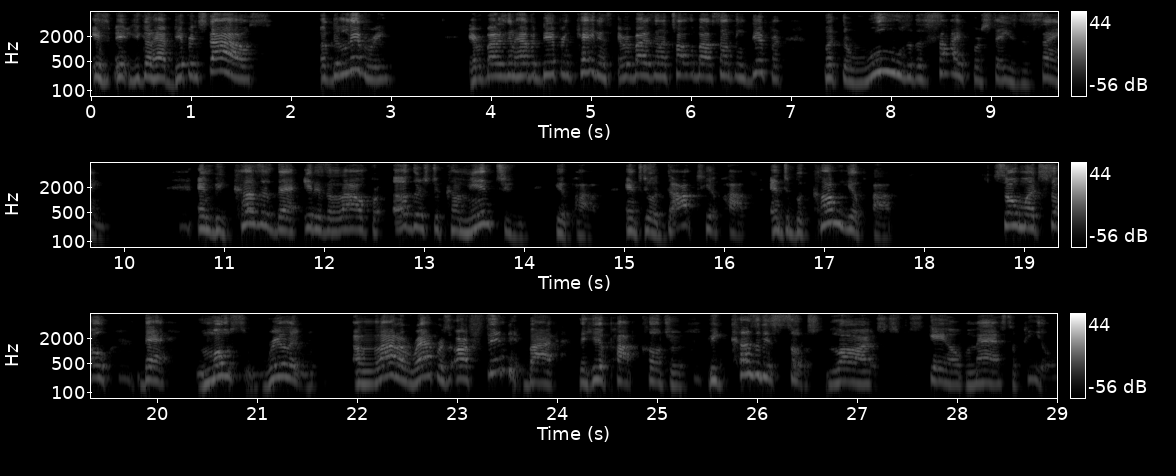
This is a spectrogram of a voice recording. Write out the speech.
It's, it, you're going to have different styles of delivery. Everybody's going to have a different cadence. Everybody's going to talk about something different, but the rules of the cipher stays the same. And because of that, it is allowed for others to come into hip hop and to adopt hip hop and to become hip hop. So much so that most really a lot of rappers are offended by the hip hop culture because of its such large scale mass appeal.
